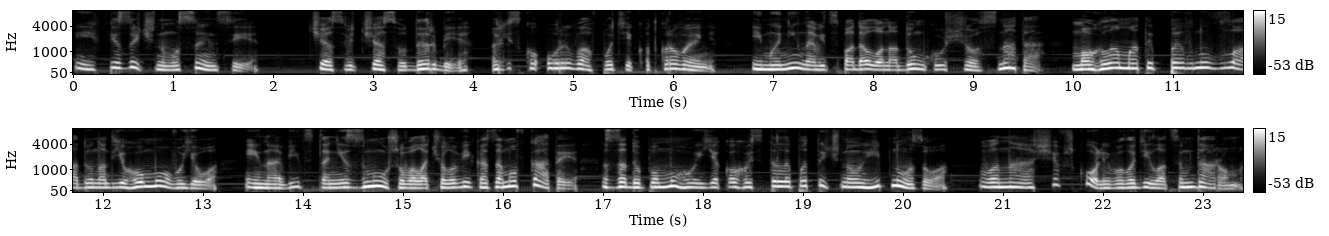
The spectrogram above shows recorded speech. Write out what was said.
і фізичному сенсі. Час від часу Дербі різко уривав потік откровень, і мені навіть спадало на думку, що сната могла мати певну владу над його мовою і на відстані змушувала чоловіка замовкати за допомогою якогось телепатичного гіпнозу. Вона ще в школі володіла цим даром.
